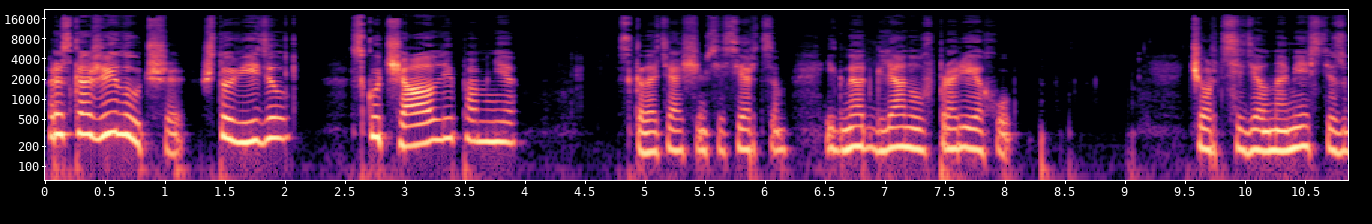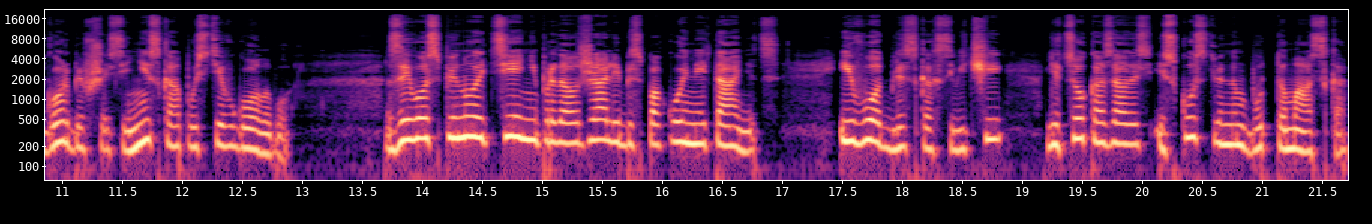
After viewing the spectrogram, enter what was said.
Расскажи лучше, что видел, скучал ли по мне?» С колотящимся сердцем Игнат глянул в прореху. Черт сидел на месте, сгорбившись и низко опустив голову. За его спиной тени продолжали беспокойный танец, и в отблесках свечи лицо казалось искусственным, будто маска.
